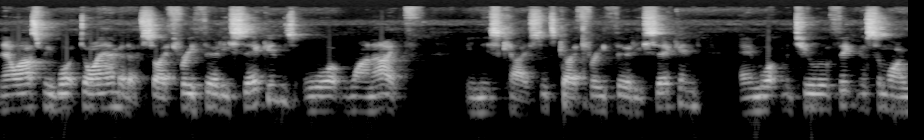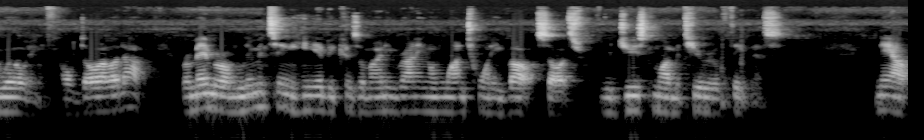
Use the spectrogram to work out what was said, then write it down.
Now ask me what diameter, so 330 seconds or 1 8 in this case. Let's go 330 second and what material thickness am I welding? I'll dial it up. Remember I'm limiting here because I'm only running on 120 volts, so it's reduced my material thickness. Now,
